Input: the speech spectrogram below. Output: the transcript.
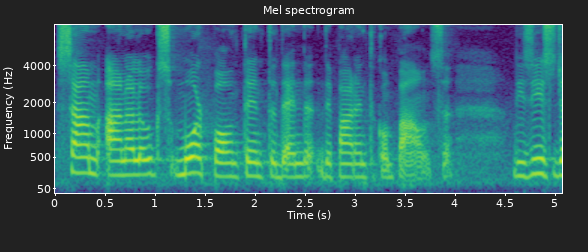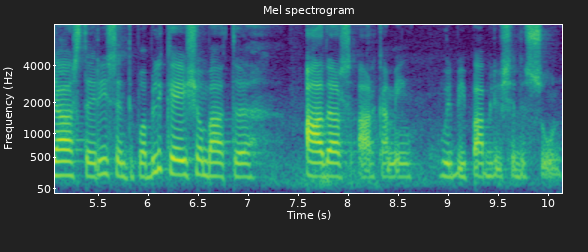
some analogs more potent than the parent compounds. This is just a recent publication, but uh, others are coming, will be published soon.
